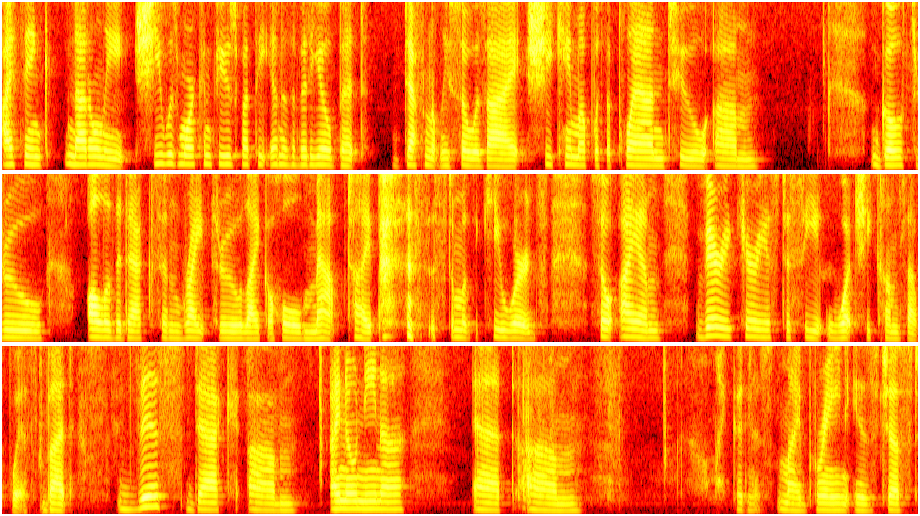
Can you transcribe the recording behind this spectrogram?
I think not only she was more confused by the end of the video, but definitely so was I. She came up with a plan to um, go through all of the decks and write through like a whole map type system of the keywords. So I am very curious to see what she comes up with. But this deck, um, I know Nina at, um, oh my goodness, my brain is just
